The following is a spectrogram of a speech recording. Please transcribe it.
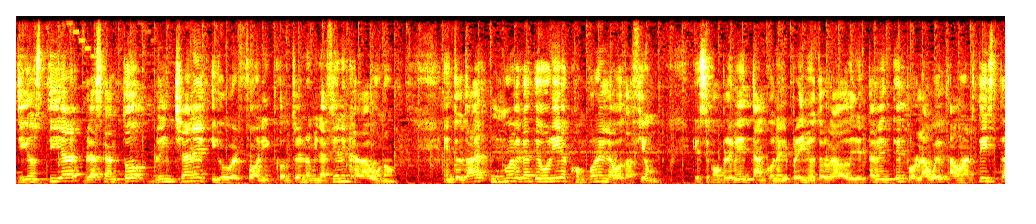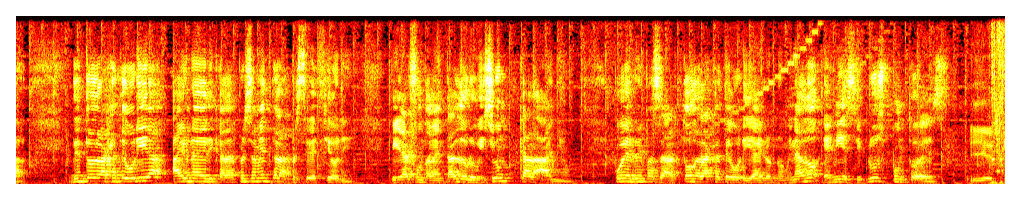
Gion Stier, Blas Cantó, Blink Channel y Hoverphonic con 3 nominaciones cada uno. En total, 9 categorías componen la votación, que se complementan con el premio otorgado directamente por la web a un artista. Dentro de las categorías hay una dedicada expresamente a las preselecciones, pilar fundamental de Eurovisión cada año. Puedes repasar todas las categorías y los nominados en escplus.es. ESC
